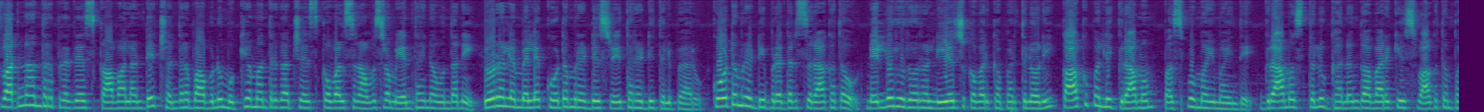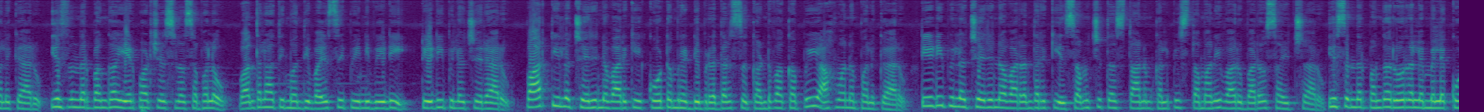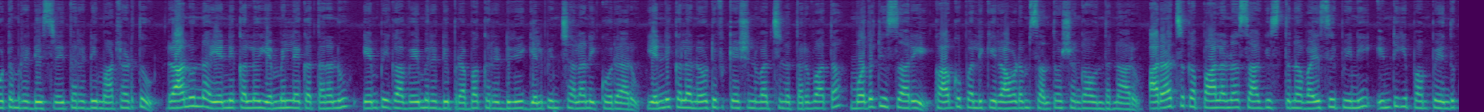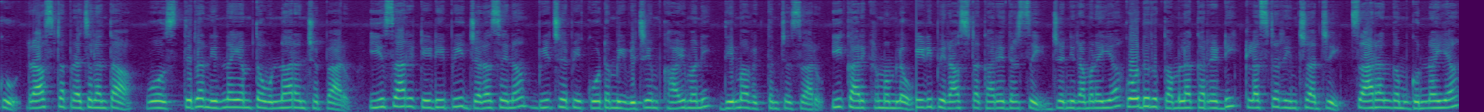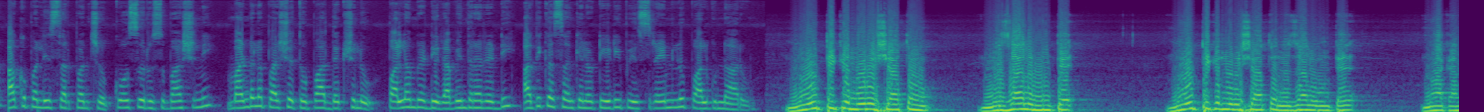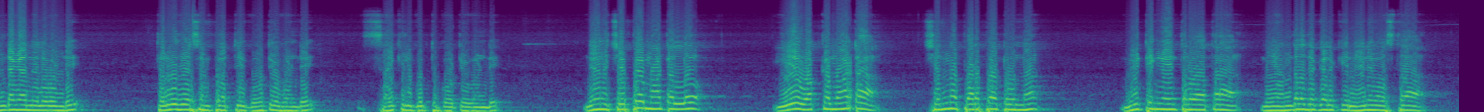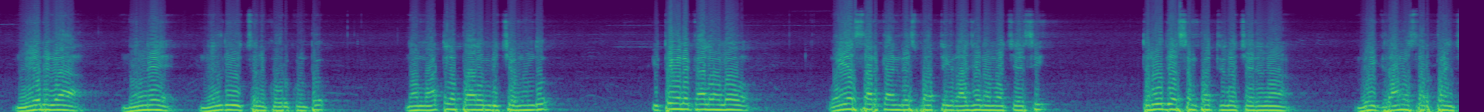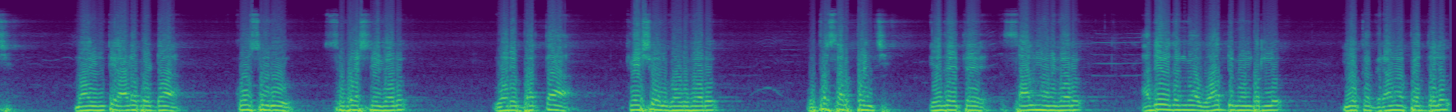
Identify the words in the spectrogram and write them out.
స్వర్ణాంధ్రప్రదేశ్ కావాలంటే చంద్రబాబును ముఖ్యమంత్రిగా చేసుకోవాల్సిన అవసరం ఎంతైనా ఉందని రూరల్ ఎమ్మెల్యే కోటంరెడ్డి శ్రీధర్రెడ్డి తెలిపారు. కోటంరెడ్డి బ్రదర్స్ రాకతో నెల్లూరు రూరల్ నియోజకవర్గ పరిధిలోని కాకుపల్లి గ్రామం పసుపుమయమైంది. గ్రామస్తులు ఘనంగా వారికి స్వాగతం పలికారు. ఈ సందర్భంగా ఏర్పాటు చేసిన సభలో వందలాది మంది వైసీపీని వీడి టీడీపీలో చేరారు. పార్టీలో చేరిన వారికి కోటంరెడ్డి బ్రదర్స్ కండువా కప్పి ఆహ్వానం పలికారు. టీడీపీలో చేరిన వారందరికీ సముచిత స్థానం కల్పిస్తామని వారు భరోసా ఇచ్చారు. ఈ సందర్భంగా రూరల్ ఎమ్మెల్యే కోటంరెడ్డి శ్రీధర్రెడ్డి మాట్లాడుతూ రానున్న ఎన్నికల్లో ఎమ్మెల్యేగా తనను ఎంపీగా వేమిరెడ్డి ప్రభాకర్ రెడ్డిని గెలిపించాలని కోరారు. ఎన్నికల నోటిఫికేషన్ వచ్చిన తరువాత మొదటిసారి కాకుపల్లికి రావడం సంతోషంగా ఉందన్నారు. అరాచక పాలన సాగిస్తున్న వైసీపీని ఇంటికి పంపేందుకు రాష్ట్ర ప్రజలంతా ఓ స్థిర నిర్ణయంతో ఉన్నారని చెప్పారు. ఈసారి టీడీపీ జనసేన బీజేపీ కూటమి విజయం ఖాయమని ధీమా వ్యక్తం చేశారు. ఈ కార్యక్రమంలో టీడీపీ రాష్ట్ర కార్యదర్శి జెన్ని రమణయ్య కోడూరు కమలాకర్ రెడ్డి క్లస్టర్ ఇన్ఛార్జి సారంగం గున్నయ్య ఆకుపల్లి సర్పంచ్ కోసు కోసూరు సుభాషిణి మండల పరిషత్ ఉపాధ్యక్షులు పల్లంరెడ్డి రవీంద్రారెడ్డి అధిక సంఖ్యలో టీడీపీ శ్రేణులు పాల్గొన్నారు. నూటికి నూరు శాతం నిజాలు ఉంటే నూటికి నూరు శాతం నిజాలు ఉంటే నాకు అండగా నిలవండి తెలుగుదేశం పార్టీ కోటి ఇవ్వండి సైకిల్ గుర్తు కోటి ఇవ్వండి. నేను చెప్పే మాటల్లో ఏ ఒక్క మాట చిన్న పొరపాటు ఉన్నా మీటింగ్ అయిన తర్వాత మీ అందరి దగ్గరికి నేనే వస్తా నేరుగా నన్నే నిలదీయొచ్చని కోరుకుంటూ నా మాటలు ప్రారంభించే ముందు ఇటీవల కాలంలో వైఎస్ఆర్ కాంగ్రెస్ పార్టీకి రాజీనామా చేసి తెలుగుదేశం పార్టీలో చేరిన మీ గ్రామ సర్పంచ్ మా ఇంటి ఆడబిడ్డ కోసూరు సుభాష్ని గారు వారి భర్త కేశవులు గౌడ్ గారు ఉప సర్పంచ్ ఏదైతే సాల్మాన్ గారు అదేవిధంగా వార్డు మెంబర్లు ఈ యొక్క గ్రామ పెద్దలు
